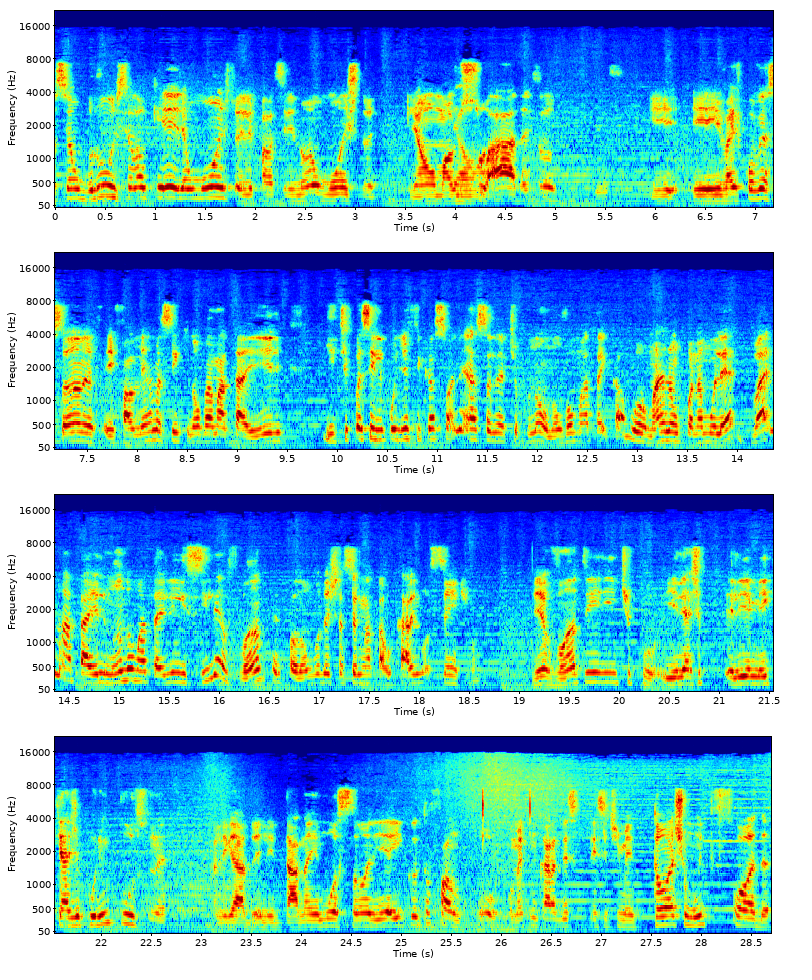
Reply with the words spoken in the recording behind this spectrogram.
você é um bruxo, sei lá o que, ele é um monstro. Ele fala assim, ele não é um monstro, ele é um amaldiçoado, sei lá o e, e vai conversando, e fala mesmo assim que não vai matar ele. E tipo assim, ele podia ficar só nessa, né? Tipo, não, não vou matar e acabou. Mas não, quando a mulher vai matar ele, manda matar ele, ele se levanta, ele fala, não vou deixar você matar o cara inocente, mano. Levanta e, tipo, e ele, age, ele meio que age por impulso, né? Tá ligado? Ele tá na emoção ali, aí que eu tô falando, pô, como é que um cara desse tem sentimento? Então eu acho muito foda.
